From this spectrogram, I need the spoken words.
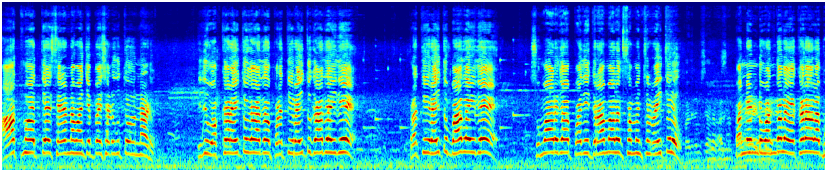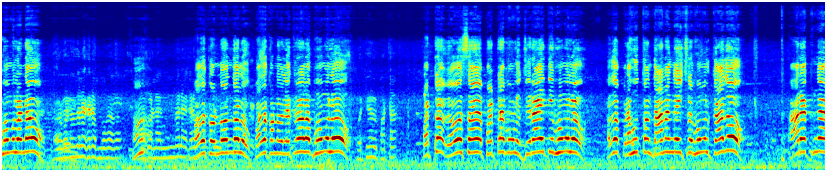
ఆత్మహత్య శరణం అని చెప్పేసి అడుగుతూ ఉన్నాడు. ఇది ఒక్క రైతు కాదు ప్రతి రైతు కాదా ఇదే. ప్రతి రైతు బాధ ఇదే. సుమారుగా పది గ్రామాలకు సంబంధించిన రైతులు పన్నెండు వందల ఎకరాల భూములను పదకొండు వందలు పదకొండు వందల ఎకరాల భూములు పట్ట వ్యవసాయ పట్ట భూములు జిరాయితీ భూములు అదో ప్రభుత్వం దానంగా ఇచ్చిన భూములు కాదు. ఆ రకంగా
